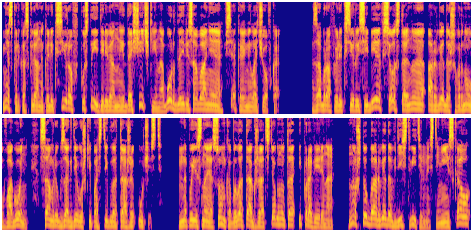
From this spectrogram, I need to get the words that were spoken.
несколько склянок эликсиров, пустые деревянные дощечки и набор для рисования, всякая мелочевка. Забрав эликсиры себе, все остальное Арведа швырнул в огонь, сам рюкзак девушки постигла та же участь. Напоясная сумка была также отстегнута и проверена. Но чтобы Арведа в действительности не искал,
